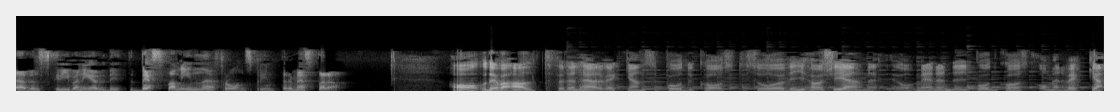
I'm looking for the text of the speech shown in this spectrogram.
även skriva ner ditt bästa minne från Sprintermästaren. Ja, och det var allt för den här veckans podcast. Så vi hörs igen med en ny podcast om en vecka.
